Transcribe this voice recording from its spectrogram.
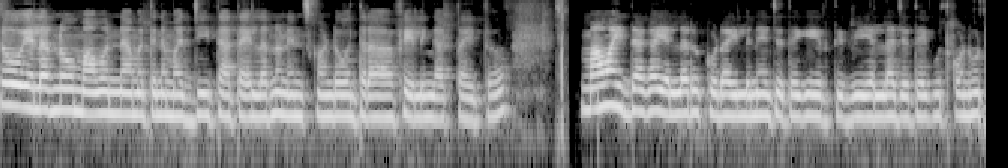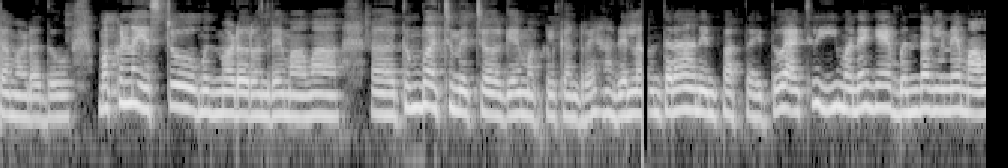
ಸೊ ಎಲ್ಲರನ್ನೂ ಮಾವನ್ನ ಮತ್ತು ನಮ್ಮ ಅಜ್ಜಿ, ತಾತ ಎಲ್ಲರನ್ನೂ ನೆನೆಸ್ಕೊಂಡು ಒಂಥರ ಫೀಲಿಂಗ್ ಆಗ್ತಾಯಿತ್ತು ಮಾವ ಇದ್ದಾಗ ಎಲ್ಲರೂ ಕೂಡ ಇಲ್ಲೇ ಜೊತೆಗೆ ಇರ್ತಿದ್ವಿ, ಎಲ್ಲ ಜೊತೆಗೆ ಕೂತ್ಕೊಂಡು ಊಟ ಮಾಡೋದು. ಮಕ್ಕಳನ್ನ ಎಷ್ಟು ಮುದ್ದು ಮಾಡೋರು ಅಂದರೆ ಮಾವ ತುಂಬ ಅಚ್ಚುಮೆಚ್ಚು ಅವ್ರಿಗೆ ಮಕ್ಕಳು ಕಂಡ್ರೆ ಅದೆಲ್ಲ ಒಂಥರ ನೆನಪಾಗ್ತಾಯಿತ್ತು ಆ್ಯಕ್ಚುಲಿ ಈ ಮನೆಗೆ ಬಂದಾಗ್ಲೇ ಮಾವ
